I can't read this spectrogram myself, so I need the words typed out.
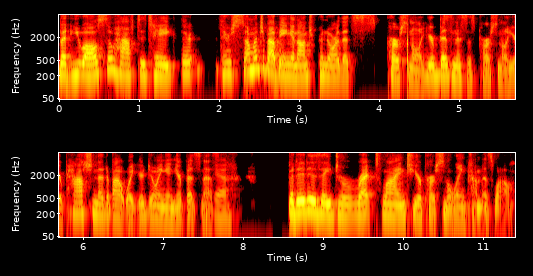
But you also have to take there. There's so much about being an entrepreneur that's personal. Your business is personal. You're passionate about what you're doing in your business. Yeah. But it is a direct line to your personal income as well.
